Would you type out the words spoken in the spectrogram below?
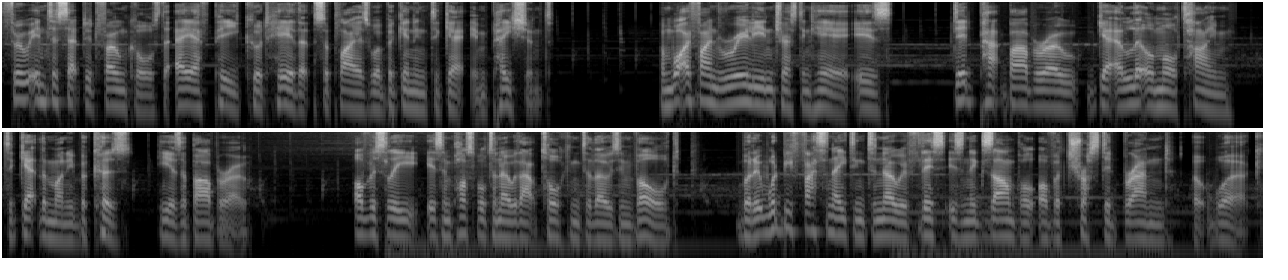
Through intercepted phone calls, the AFP could hear that the suppliers were beginning to get impatient. And what I find really interesting here is did Pat Barbaro get a little more time to get the money because he is a Barbaro? Obviously, it's impossible to know without talking to those involved, but it would be fascinating to know if this is an example of a trusted brand at work.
